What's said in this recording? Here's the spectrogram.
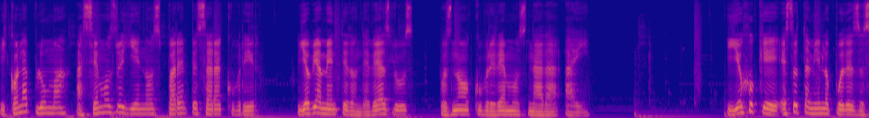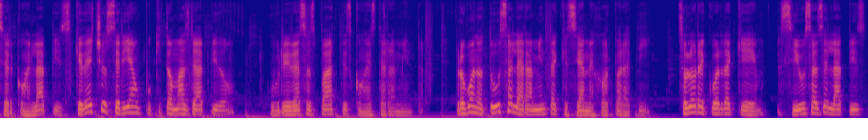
Y con la pluma hacemos rellenos para empezar a cubrir y obviamente donde veas luz pues no cubriremos nada ahí. Y ojo que esto también lo puedes hacer con el lápiz, que de hecho sería un poquito más rápido cubrir esas partes con esta herramienta. Pero bueno, tú usa la herramienta que sea mejor para ti. Solo recuerda que si usas el lápiz,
